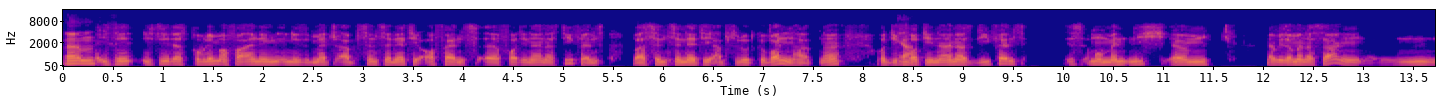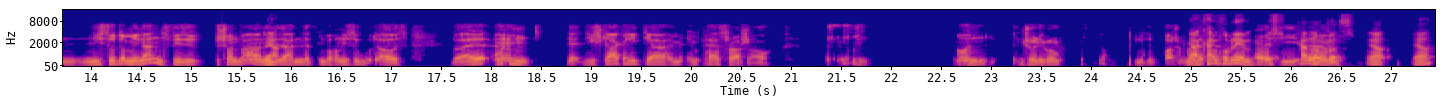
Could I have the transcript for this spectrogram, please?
Ähm, Ich sehe ich sehe das Problem auch vor allen Dingen in diesem Matchup Cincinnati Offense, äh, 49ers Defense, was Cincinnati absolut gewonnen hat, ne? Und die Ja. 49ers Defense ist im Moment nicht, ähm, ja, wie soll man das sagen, nicht so dominant, wie sie schon war, ne? Ja. Die sahen in den letzten Wochen nicht so gut aus, weil die Stärke liegt ja im, im Pass Rush auch. Und, Entschuldigung, ja, kein Problem. Äh, Ich die, kann noch ähm, kurz, ja, ja.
